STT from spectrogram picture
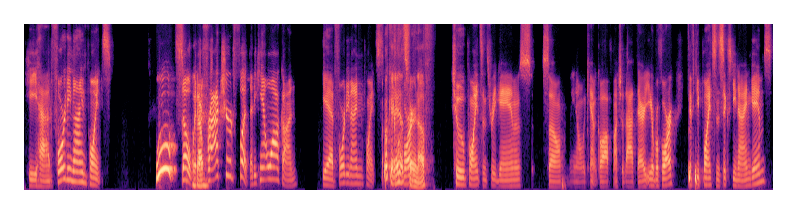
he had 49 points. Woo! So with a fractured foot that he can't walk on, he had 49 points. Okay, Year that's fair enough. Two points in three games. So, you know, we can't go off much of that there. Year before, 50 points in 69 games.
